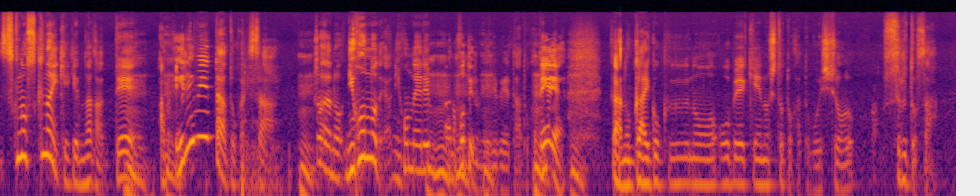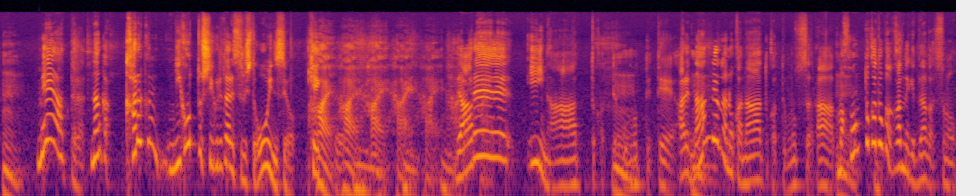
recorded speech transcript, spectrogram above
少の少ない経験の中で、うん。うん。あのエレベーターとかにさ、うん。あの日本のだよ。日本のエレ、うんうんうんあのホテルのエレベーターとかで、あの外国の欧米系の人とかとご一緒するとさうん。うん目あったらなんか軽くニコッとしてくれたりする人多いんですよ結構。はいはいはいはいはいであれいいなとかって思ってて、あれなんでなのかなとかって思ってたら、まあうん本当かどうか分かんないけどなんかその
